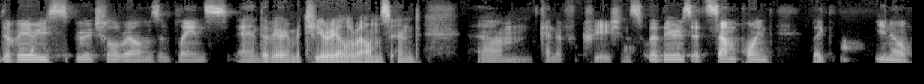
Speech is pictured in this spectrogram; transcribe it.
the very spiritual realms and planes and the very material realms and um, kind of creations so that there's at some point like you know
